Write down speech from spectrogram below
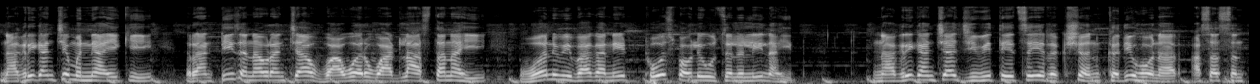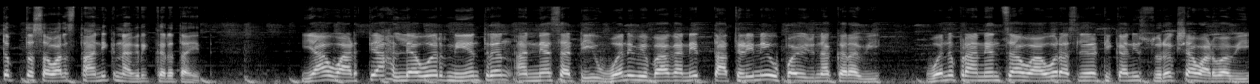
नागरिकांचे म्हणणे आहे की रानटी जनावरांच्या वावर वाढला असतानाही वन विभागाने ठोस पावले उचलली नाहीत. नागरिकांच्या जीवितेचे रक्षण कधी होणार असा संतप्त सवाल स्थानिक नागरिक करत आहेत. या वाढत्या हल्ल्यावर नियंत्रण आणण्यासाठी वन विभागाने तातडीने उपाययोजना करावी वन प्राण्यांचा वावर असलेल्या ठिकाणी सुरक्षा वाढवावी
